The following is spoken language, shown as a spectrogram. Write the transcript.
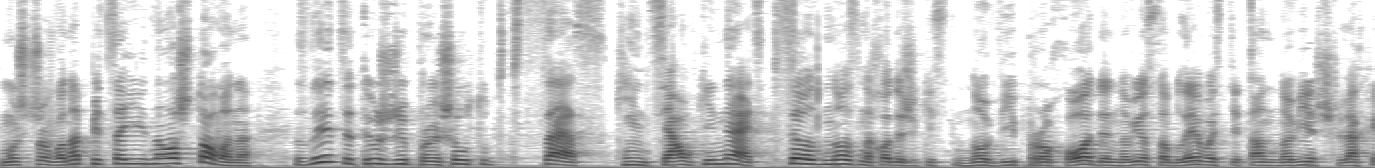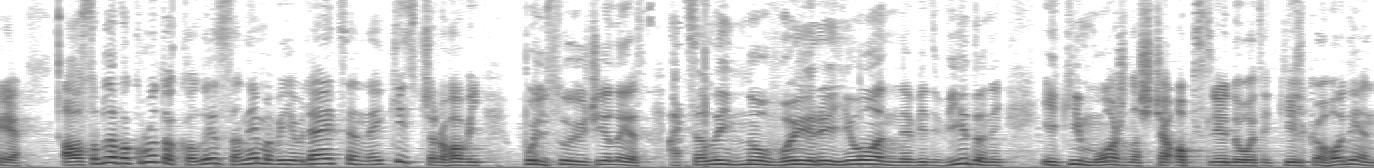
тому що вона під це і налаштована. Здається, ти вже пройшов тут все з кінця в кінець. Все одно знаходиш якісь нові проходи, нові особливості та нові шляхи. А особливо круто, коли за ними виявляється не якийсь черговий пульсуючий лист, а цілий новий регіон невідвіданий, який можна ще обслідувати кілька годин.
